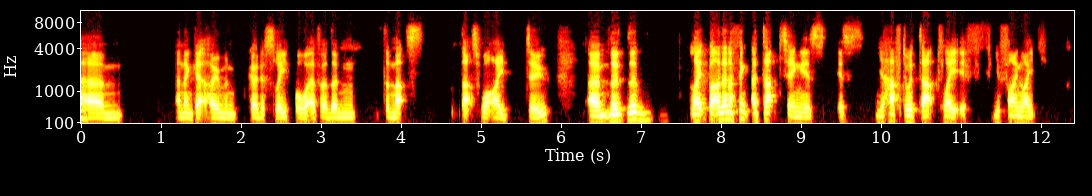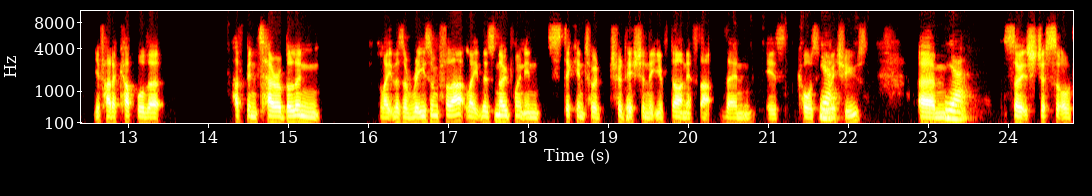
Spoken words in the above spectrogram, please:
um, and then get home and go to sleep or whatever, then, then that's, that's what I do. Um, the, the, like, but then I think adapting is, is you have to adapt. Like if you find like you've had a couple that have been terrible and like there's a reason for that like there's no point in sticking to a tradition that you've done if that then is causing yeah. you issues um yeah so it's just sort of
